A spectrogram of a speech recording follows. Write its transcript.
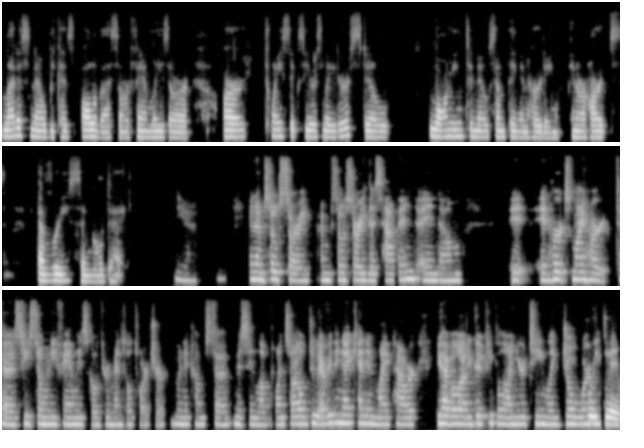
Let us know because all of us, our families are, are 26 years later still longing to know something and hurting in our hearts every single day. Yeah. And I'm so sorry. I'm so sorry this happened. And, um, it it hurts my heart to see so many families go through mental torture when it comes to missing loved ones. So I'll do everything I can in my power. You have a lot of good people on your team, like Joe. We do.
